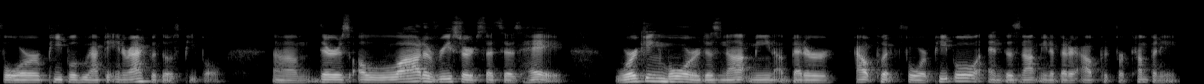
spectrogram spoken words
for people who have to interact with those people. Um, there's a lot of research that says, hey, working more does not mean a better output for people and does not mean a better output for company.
